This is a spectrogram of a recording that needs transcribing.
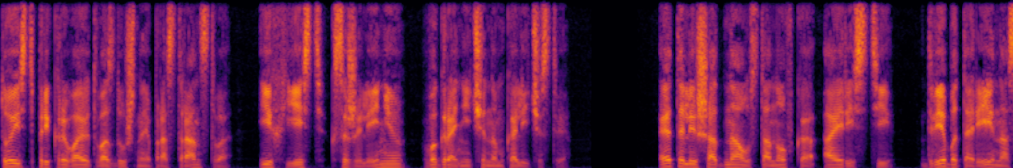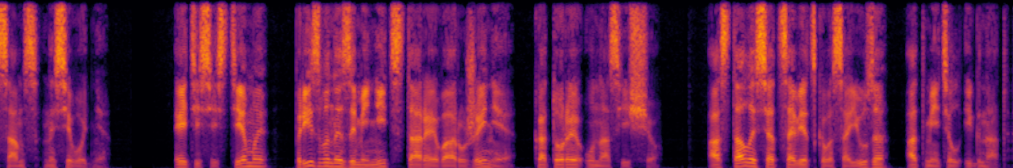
то есть прикрывают воздушное пространство, их есть, к сожалению, в ограниченном количестве. Это лишь одна установка Iris-T, две батареи на САМС на сегодня. Эти системы призваны заменить старое вооружение, которое у нас еще осталось от Советского Союза, отметил Игнат.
